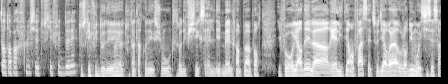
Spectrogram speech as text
T'entends par flux, c'est tout ce qui est flux de données Tout ce qui est flux de données, Ouais. euh, toute interconnexion, que ce soit des fichiers Excel, des mails, enfin peu importe. Il faut regarder la réalité en face et de se dire voilà aujourd'hui moi ici c'est ça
